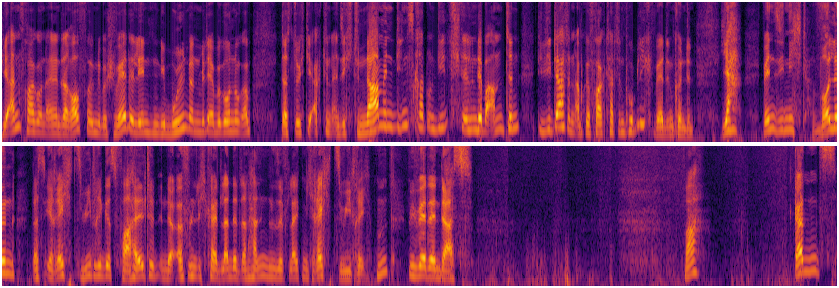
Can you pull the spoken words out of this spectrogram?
Die Anfrage und eine darauffolgende Beschwerde lehnten die Bullen dann mit der Begründung ab, dass durch die Akteneinsicht Namen, Dienstgrad und Dienststellen der Beamten, die die Daten abgefragt hatten, publik werden könnten. Ja, wenn sie nicht wollen, dass ihr rechtswidriges Verhalten in der Öffentlichkeit landet, dann handeln sie vielleicht nicht rechtswidrig. Hm? Wie wäre denn das? Na? Ganz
